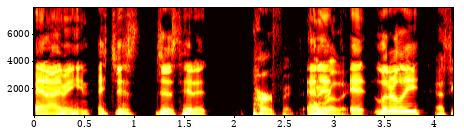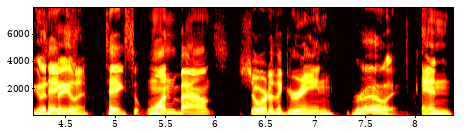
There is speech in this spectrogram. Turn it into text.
and I mean, it just just hit it perfect. And Oh, it, really? it literally that's a good takes, feeling. takes one bounce short of the green Really? and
